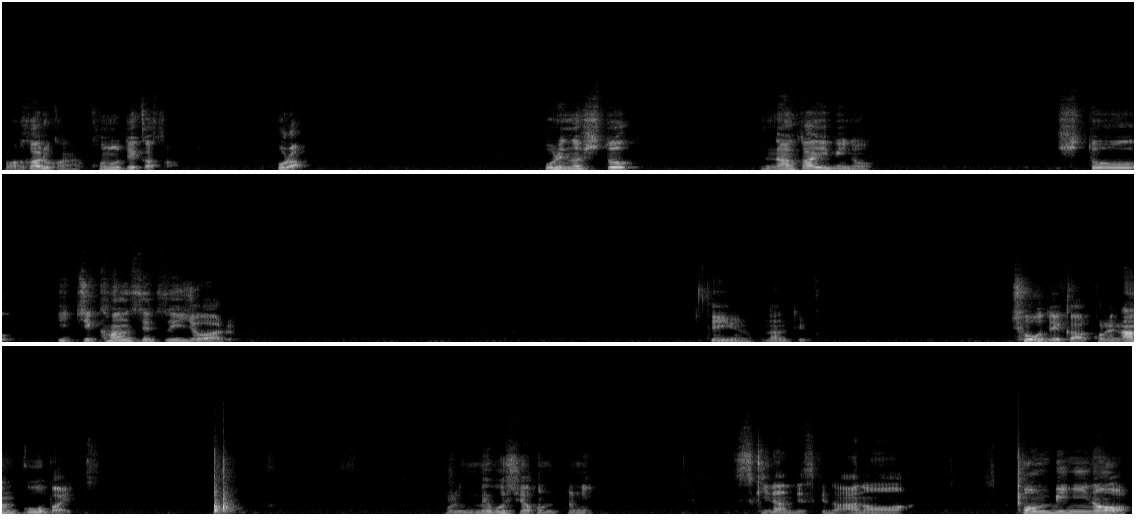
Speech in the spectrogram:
わかるかなこのでかさ。ほら。俺の人、中指の、人、一関節以上ある。っていうの。なんていうか。超でかい。これ何勾配？です。これ梅干しは本当に好きなんですけど、あの、コンビニの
